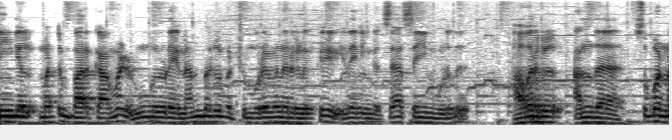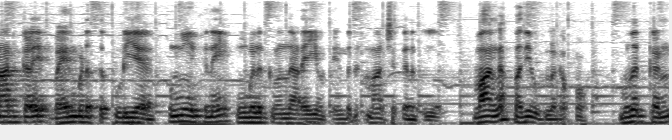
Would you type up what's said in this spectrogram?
நீங்கள் மட்டும் பார்க்காமல் உங்களுடைய நண்பர்கள் மற்றும் உறவினர்களுக்கு இதை நீங்கள் ஷேர் செய்யும் பொழுது அவர்கள் அந்த சுப நாட்களை பயன்படுத்தக்கூடிய புண்ணியத்தினை உங்களுக்கு வந்து அடையும் என்பது மாற்று கருத்து வாங்க பதிவுக்குள்ள கப்போம் முதற்கண்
